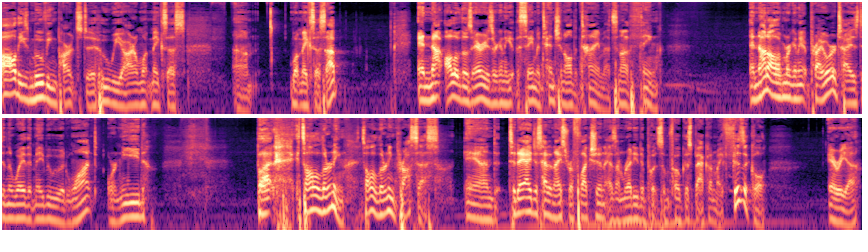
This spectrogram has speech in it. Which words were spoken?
all these moving parts to who we are and what makes us um, what makes us up. And not all of those areas are going to get the same attention all the time. That's not a thing. And not all of them are going to get prioritized in the way that maybe we would want or need. But it's all a learning. It's all a learning process. And today I just had a nice reflection as I'm ready to put some focus back on my physical area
